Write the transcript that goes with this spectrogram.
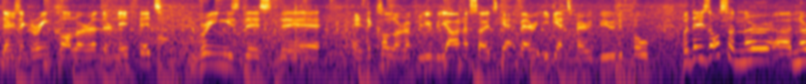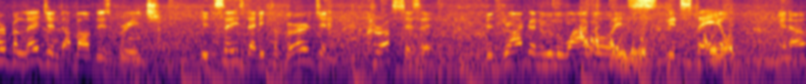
there's a green color underneath it. Green is this the is the color of Ljubljana, so it's get very it gets very beautiful. But there's also an ur, an urban legend about this bridge. It says that if a virgin crosses it, the dragon will waggle its its tail, you know.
